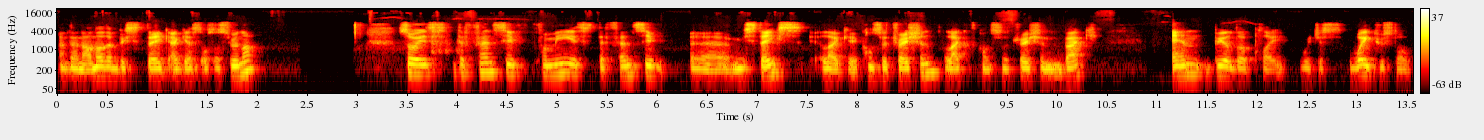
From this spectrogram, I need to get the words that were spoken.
and then another mistake against Osasuna. So it's defensive for me. It's defensive mistakes like a concentration, lack of concentration back, and build up play, which is way too slow.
